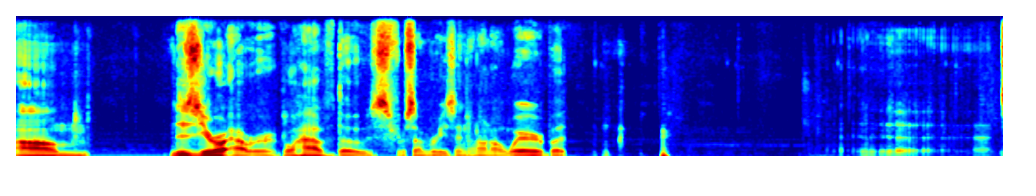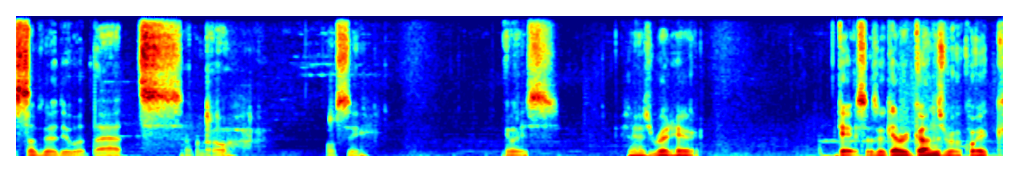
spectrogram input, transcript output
um, the zero hour We'll have those for some reason. I don't know where, but uh, something to do with that. I don't know. We'll see. Anyways, she has red hair. Okay, so let's go get our guns real quick.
